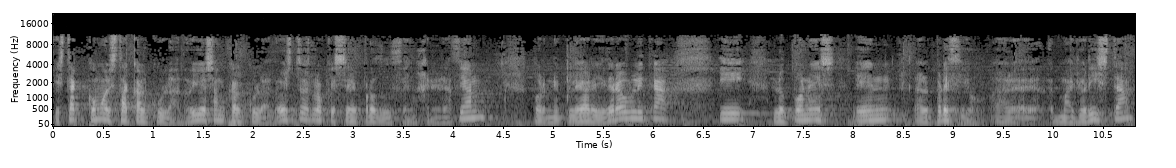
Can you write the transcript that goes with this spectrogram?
está cómo está calculado. Ellos han calculado, esto es lo que se produce en generación por nuclear e hidráulica y lo pones en el precio eh, mayorista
